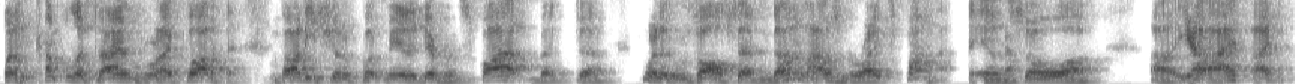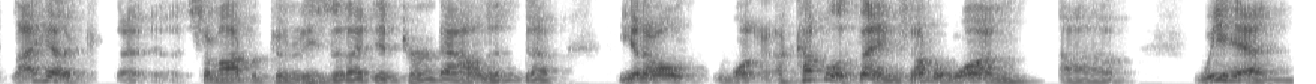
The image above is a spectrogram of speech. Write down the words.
when a couple of times when I thought I thought he should have put me in a different spot, but uh, when it was all said and done, I was in the right spot. And so, uh, uh, yeah, I, I, I had a, uh, some opportunities that I did turn down, and you know, one, a couple of things. Number one, we had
